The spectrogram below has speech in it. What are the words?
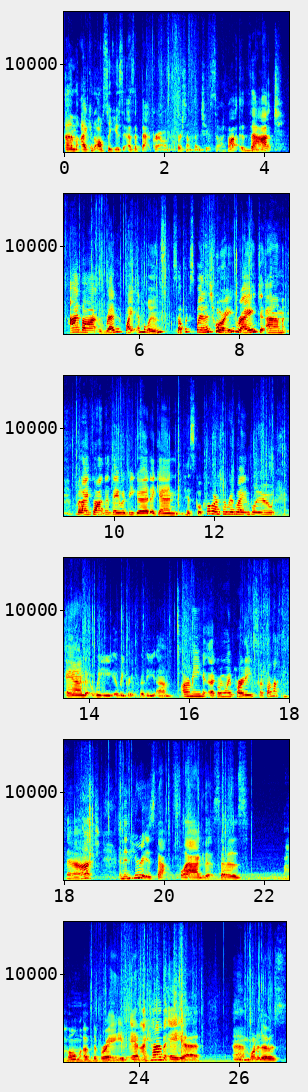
um, I could also use it as a background for something too. So I bought that. I bought red, white, and balloons. Self-explanatory, right? Um, but I thought that they would be good. Again, his school colors are red, white, and blue. And we it'll be great for the um, Army uh, going away party. So I bought that. And then here is that flag that says Home of the Brave. And I have a uh, um, one of those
